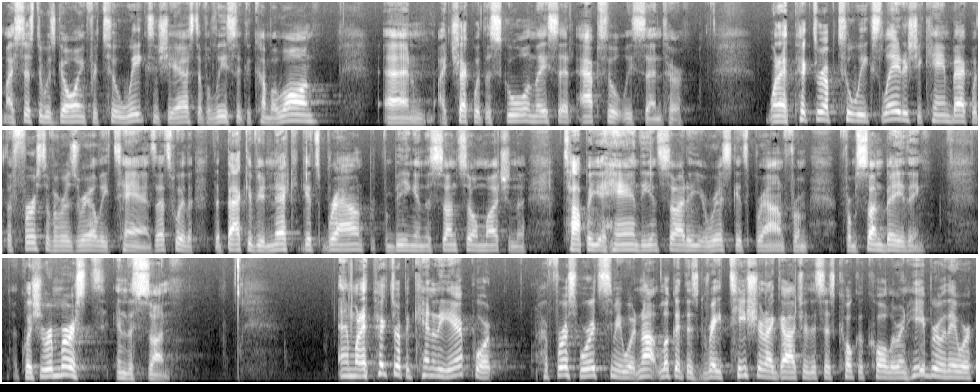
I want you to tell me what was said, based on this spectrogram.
my sister was going for two weeks and she asked if Alisa could come along. And I checked with the school and they said, absolutely send her. When I picked her up two weeks later, she came back with the first of her Israeli tans. That's where the, the back of your neck gets brown from being in the sun so much, and the top of your hand, the inside of your wrist gets brown from, from sunbathing. Of course, you're immersed in the sun. And when I picked her up at Kennedy Airport, her first words to me were not, Look at this great t shirt I got you that says Coca Cola in Hebrew. They were,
